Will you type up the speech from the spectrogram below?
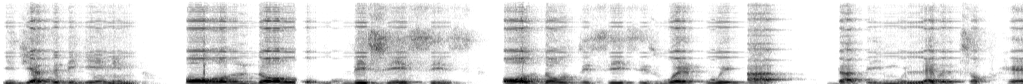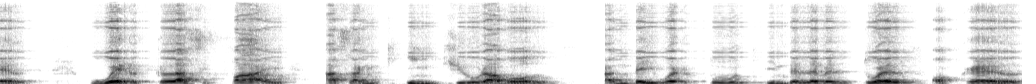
it's just the beginning. All those diseases, all those diseases where we are that in levels of health were classified as an incurable and they were put in the level 12 of health,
